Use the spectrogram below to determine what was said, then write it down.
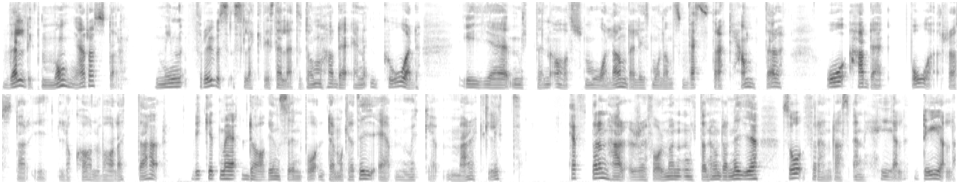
väldigt många röster. Min frus släkt istället, de hade en gård i eh, mitten av Småland eller i Smålands västra kanter och hade få röster i lokalvalet där. Vilket med dagens syn på demokrati är mycket märkligt. Efter den här reformen 1909 så förändras en hel del.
